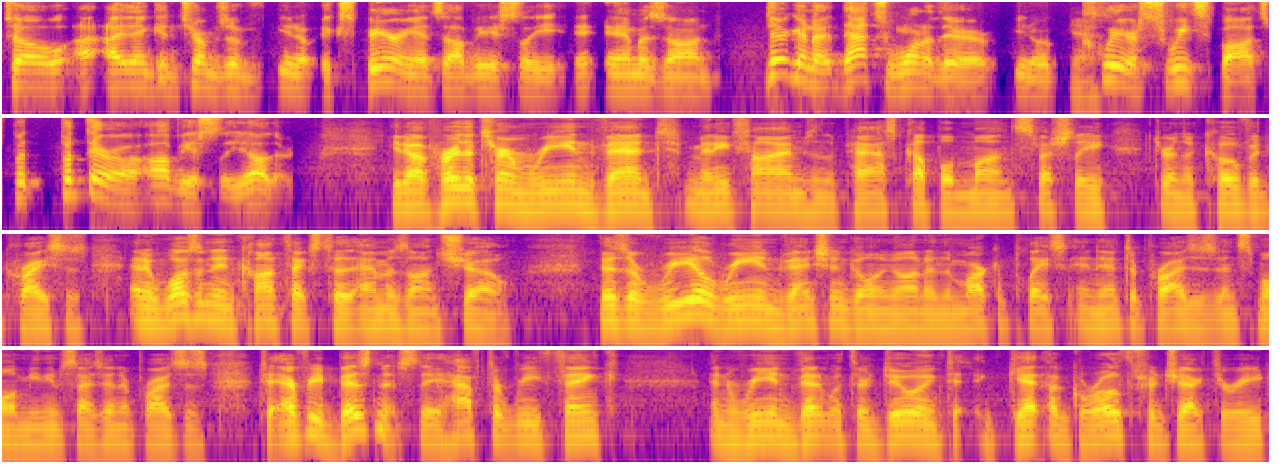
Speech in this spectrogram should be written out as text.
So I think in terms of, you know, experience, obviously Amazon, they're going to, that's one of their, you know, yeah. clear sweet spots, but, but there are obviously others. You know, I've heard the term reinvent many times in the past couple months, especially during the COVID crisis, and it wasn't in context to the Amazon show. There's a real reinvention going on in the marketplace in enterprises and small, medium-sized enterprises to every business. They have to rethink and reinvent what they're doing to get a growth trajectory.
